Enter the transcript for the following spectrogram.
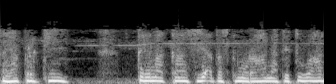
saya pergi. Terima kasih atas kemurahan hati Tuan.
